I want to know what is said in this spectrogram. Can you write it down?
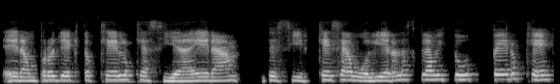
Era un proyecto que lo que hacía era decir que se aboliera la esclavitud, pero que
